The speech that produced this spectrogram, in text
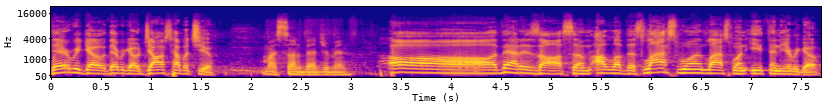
There we go, there we go. Josh, how about you? My son Benjamin. Oh, that is awesome. I love this. Last one, last one. Ethan, here we go.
